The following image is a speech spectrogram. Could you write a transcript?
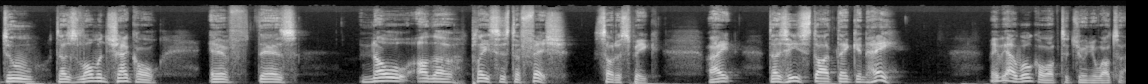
do does Lomachenko, if there's no other places to fish, so to speak, right? Does he start thinking, hey, maybe I will go up to junior welter.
